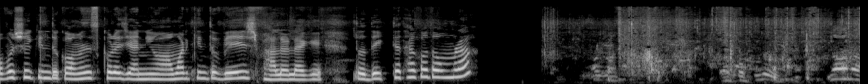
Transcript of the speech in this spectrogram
অবশ্যই কিন্তু কমেন্টস করে জানিও আমার কিন্তু বেশ ভালো লাগে তো দেখতে থাকো তোমরা না না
